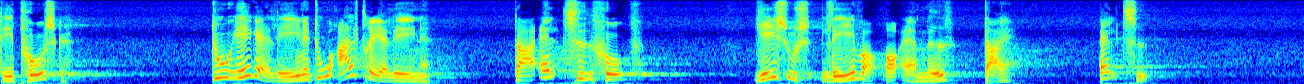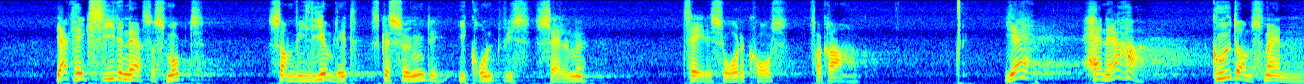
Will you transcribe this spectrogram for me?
Det er påske. Du er ikke alene. Du er aldrig alene. Der er altid håb. Jesus lever og er med dig. Altid. Jeg kan ikke sige det nær så smukt, som vi lige om lidt skal synge det i Grundtvigs salme. Tag det sorte kors fra graven. Ja, han er her. Guddomsmanden.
